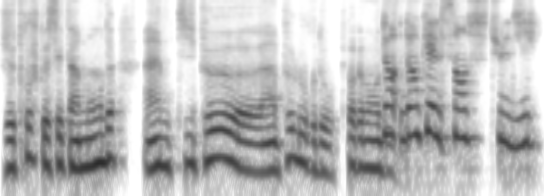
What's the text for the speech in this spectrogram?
je trouve que c'est un monde un petit peu, un peu lourdeau. Pas comment dans, dans quel sens tu le dis?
